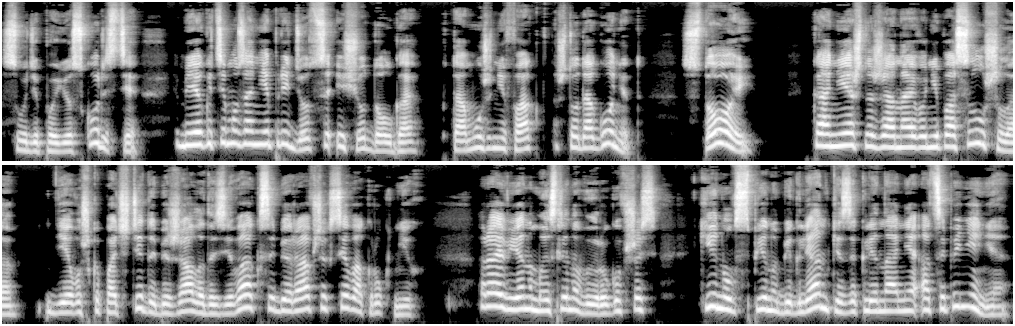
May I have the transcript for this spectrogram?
Судя по ее скорости, бегать ему за ней придется еще долго. К тому же не факт, что догонит. «Стой!» Конечно же, она его не послушала. Девушка почти добежала до зевак, собиравшихся вокруг них. Равен, мысленно выругавшись, кинул в спину беглянки заклинание оцепенения.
